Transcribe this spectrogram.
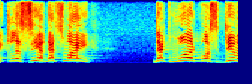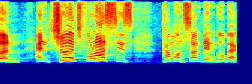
Ecclesia, that's why that word was given. And church for us is come on Sunday and go back.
